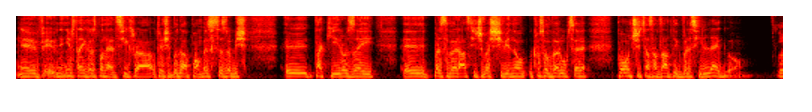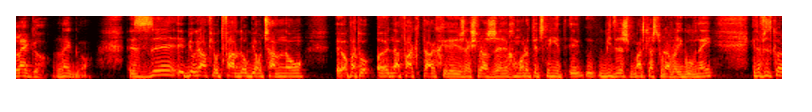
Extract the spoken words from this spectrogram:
w, w nieustannej korespondencji, która, której się podoba pomysł, chcę zrobić y, taki rodzaj y, perseweracji, czy właściwie no, crossoveru chcę połączyć transatlantyk w wersji Lego. Lego. Lego. Z biografią twardą, biało-czarną, opartą y, na faktach, y, że tak się wyrażę, humorystycznych. Nie- y, Widzę też Maćka Sztura w roli głównej. I to wszystko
